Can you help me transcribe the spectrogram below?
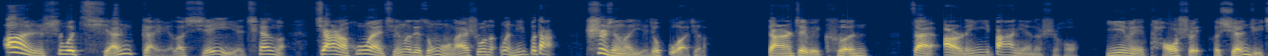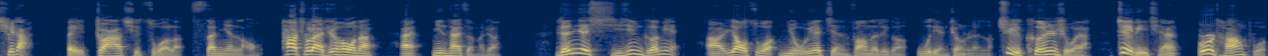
按说钱给了，协议也签了，加上婚外情呢，对总统来说呢问题不大，事情呢也就过去了。当然，这位科恩。在二零一八年的时候，因为逃税和选举欺诈被抓去坐了三年牢。他出来之后呢，哎，您猜怎么着？人家洗心革面啊，要做纽约检方的这个污点证人了。据科恩说呀，这笔钱不是特朗普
